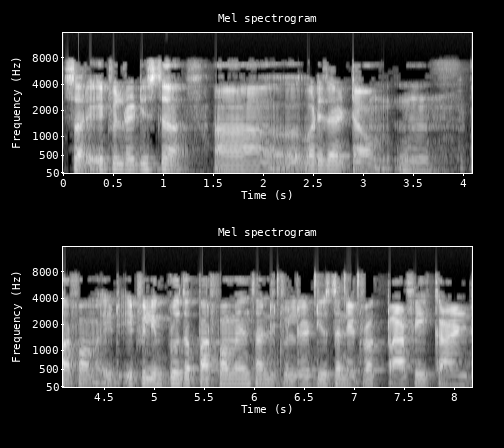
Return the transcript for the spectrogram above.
sorry it will reduce the uh, what is it um, mm, perform it, it will improve the performance and it will reduce the network traffic and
